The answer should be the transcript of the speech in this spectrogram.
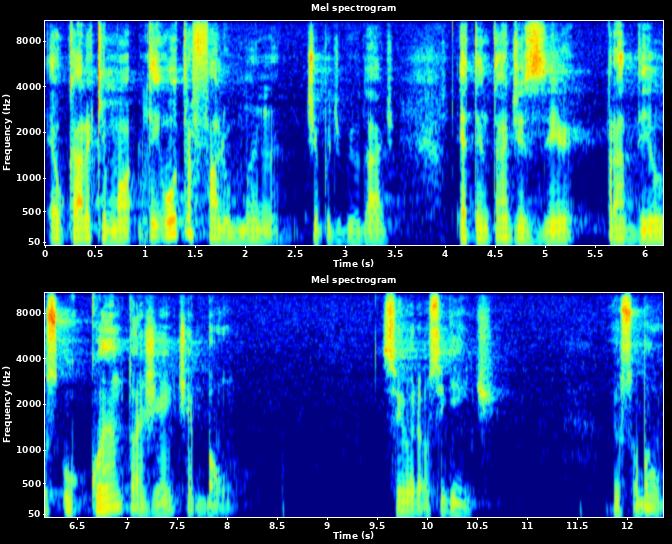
é o cara que. Tem outra falha humana, tipo de bildade, é tentar dizer para Deus o quanto a gente é bom. Senhor, é o seguinte: eu sou bom.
